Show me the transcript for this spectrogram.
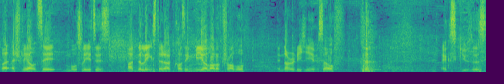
But actually I would say mostly it is underlings that are causing me a lot of trouble and not really he himself. Excuses.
